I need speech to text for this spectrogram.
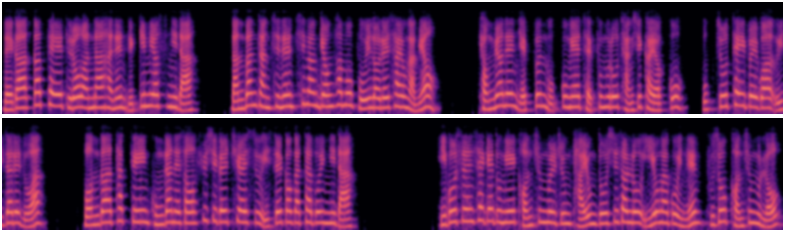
내가 카페에 들어왔나 하는 느낌이었습니다. 난방 장치는 친환경 화목 보일러를 사용하며 벽면은 예쁜 목공의 제품으로 장식하였고 옥조 테이블과 의자를 놓아 뭔가 탁 트인 공간에서 휴식을 취할 수 있을 것 같아 보입니다. 이곳은 세계동의 건축물 중 다용도 시설로 이용하고 있는 부속 건축물로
